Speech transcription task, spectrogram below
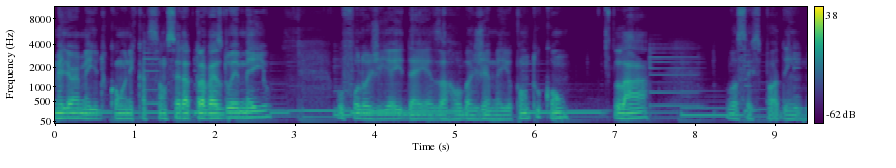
melhor meio de comunicação será através do e-mail ufologiaideias@gmail.com. Lá vocês podem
